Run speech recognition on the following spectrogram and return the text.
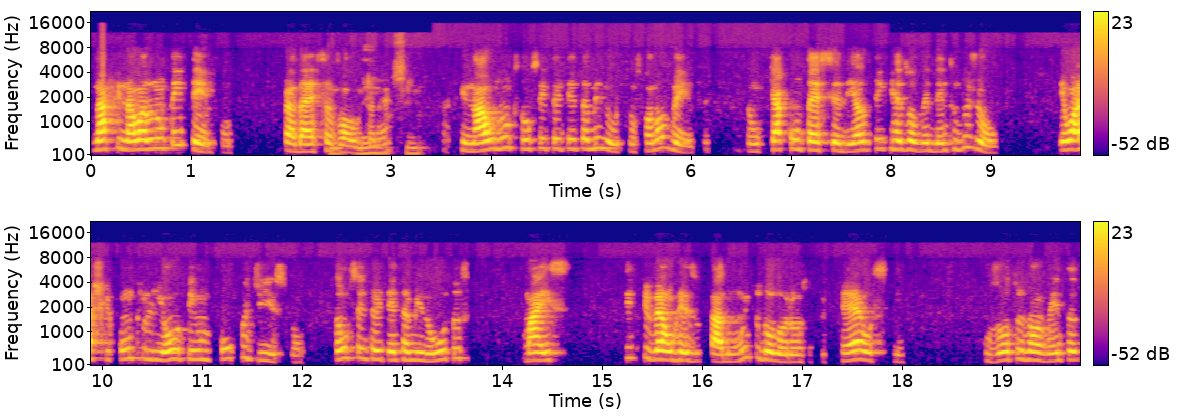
Na final ela não tem tempo para dar essa volta, né? Sim. A final não são 180 minutos, são só 90. Então, o que acontece ali, ela tem que resolver dentro do jogo. Eu acho que contra o Lyon tem um pouco disso. São 180 minutos, mas se tiver um resultado muito doloroso para o Chelsea, os outros 90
